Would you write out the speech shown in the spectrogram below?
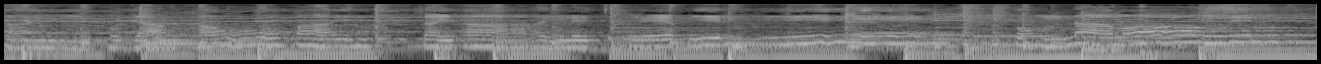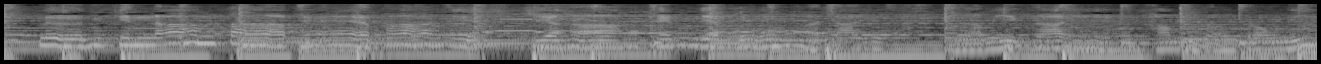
ให้ทุกอย่างเขาไป ใจอายเลยเจ็บอีหลีก้มหน้ามองดินเลื่นกินน้ำตาแพ้พายเคียหาเข็มเย็บหัวใจ มีใครทำโดยตรงนี้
